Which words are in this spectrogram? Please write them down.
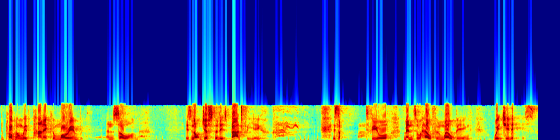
the problem with panic and worry and, and so on is not just that it's bad for you, it's not bad for your mental health and well being, which it is.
